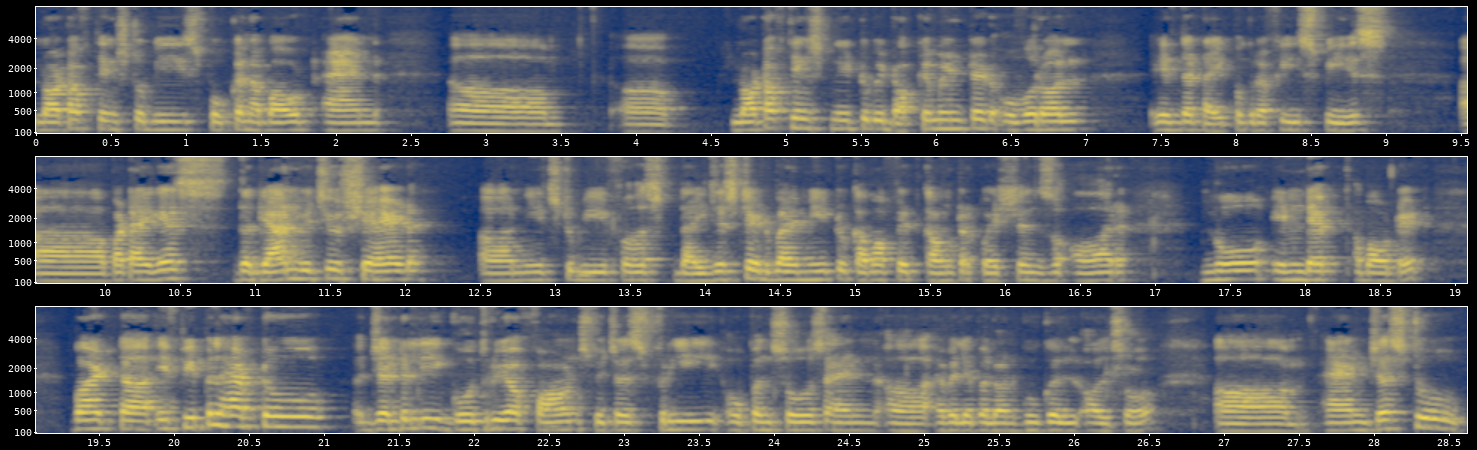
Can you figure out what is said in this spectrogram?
lot of things to be spoken about, and a uh, lot of things need to be documented overall in the typography space. Uh, but I guess the Gyan which you shared uh, needs to be first digested by me to come up with counter questions or know in depth about it. But uh, if people have to generally go through your fonts, which is free, open source, and uh, available on Google also, um, and just to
